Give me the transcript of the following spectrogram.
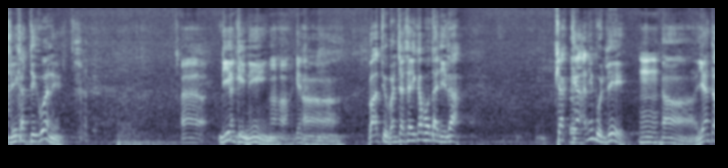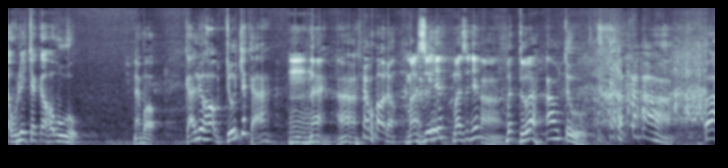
Dia kata gua ni. Uh, Dia gini. Ha, gini. Ah. Sebab tu macam saya kata tadi lah. Cakap ni boleh. Hmm. Ha, yang tak boleh cakap hak buruk. Nampak? Kalau hak betul cakap. Hmm. Nah, ha, nampak tak? Maksudnya, maksudnya Ha. betul lah. Ah betul. Wah,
